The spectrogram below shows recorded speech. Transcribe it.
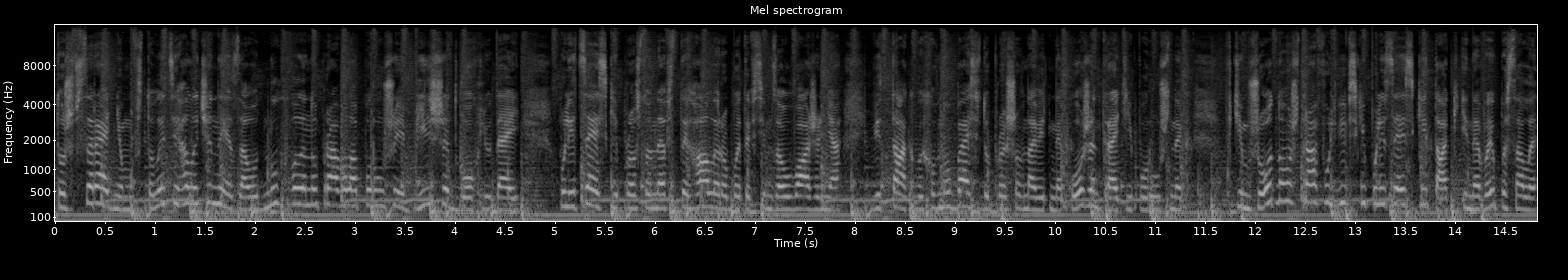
Тож в середньому в столиці Галичини за одну хвилину правила порушує більше двох людей. Поліцейські просто не встигали робити всім зауваження. Відтак виховну бесіду пройшов навіть не кожен третій порушник. Втім, жодного штрафу львівські поліцейські так і не виписали,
